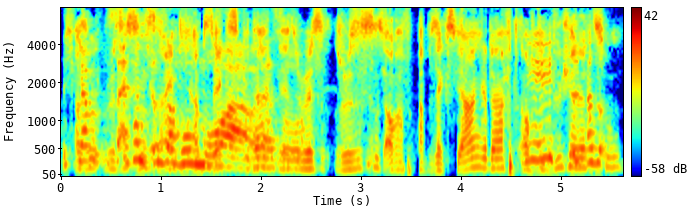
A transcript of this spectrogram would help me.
ich glaube, also, es ist einfach nicht unser Humor oder so. Nee, Resistance auch ab, ab, sechs Jahren gedacht, auch nee, die Bücher ich, also, dazu.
